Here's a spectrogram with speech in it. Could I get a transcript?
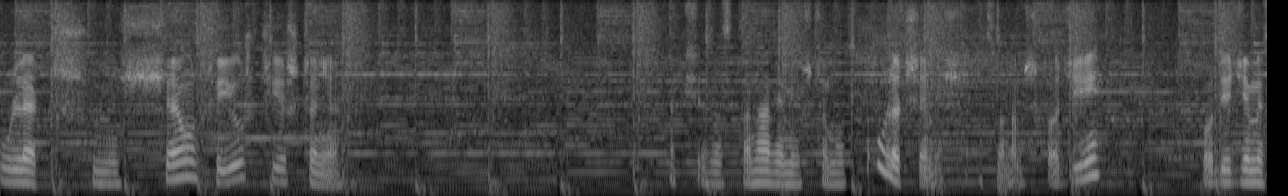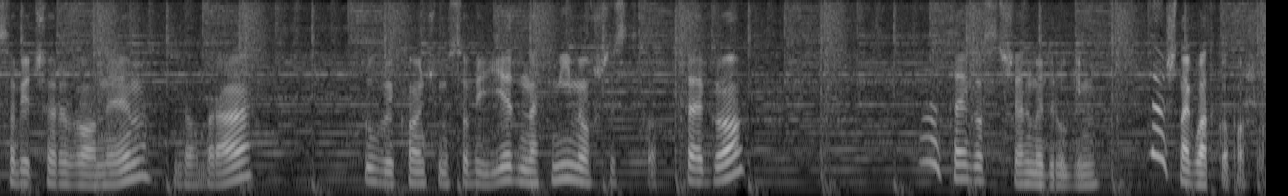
Uleczmy się, czy już, czy jeszcze nie? Tak się zastanawiam jeszcze mocno. Uleczymy się, co nam szkodzi. Podjedziemy sobie czerwonym, dobra. Tu wykończmy sobie jednak mimo wszystko tego, a tego strzelmy drugim. Też na gładko poszło.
